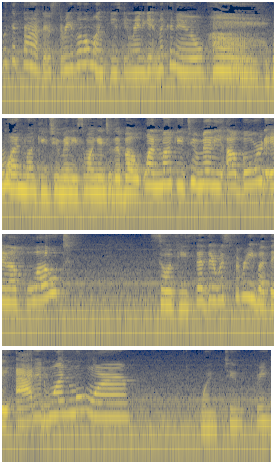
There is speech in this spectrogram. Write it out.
look at that. There's three little monkeys getting ready to get in the canoe. one monkey too many swung into the boat. One monkey too many aboard and afloat. So if he said there was three, but they added one more. One, two, three,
